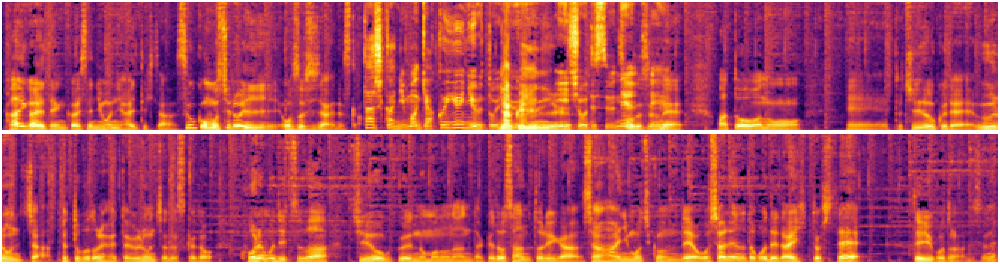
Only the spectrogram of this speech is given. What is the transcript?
海外で展開して日本に入ってきたすごく面白いお寿司じゃないですか。確かに、まあ、逆輸入という印象ですよね。そうですよね、ええ、あとあのえーと、中国でウーロン茶ペットボトルに入ったウーロン茶ですけどこれも実は中国のものなんだけどサントリーが上海に持ち込んでおしゃれなところで大ヒットしてっていうことなんですよね。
